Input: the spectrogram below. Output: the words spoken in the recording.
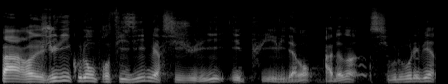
par euh, Julie Coulon-Profisi. Merci Julie. Et puis évidemment, à demain si vous le voulez bien.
